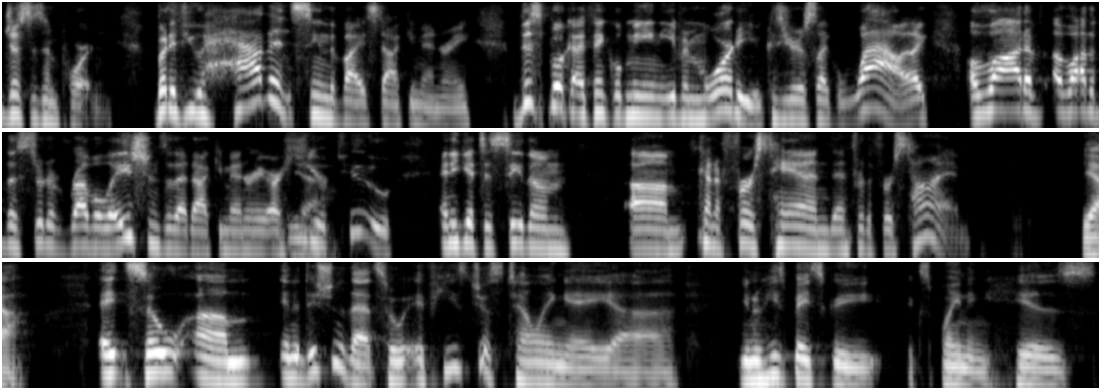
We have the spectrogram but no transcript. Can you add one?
just as important. But if you haven't seen the Vice documentary, this book I think will mean even more to you because you're just like, wow, like a lot of a lot of the sort of revelations of that documentary are yeah. here too, and you get to see them um, kind of firsthand and for the first time. Yeah. It, so um, in addition to that, so if he's just telling a, uh, you know, he's basically explaining his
